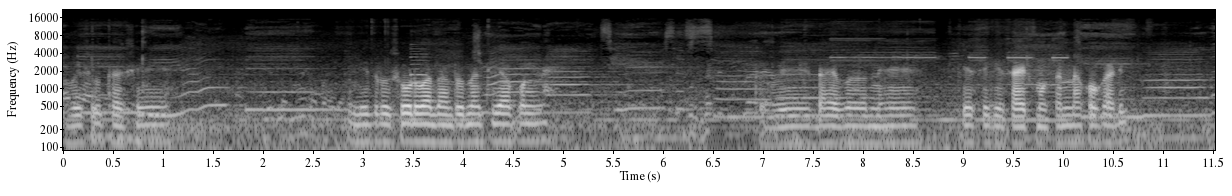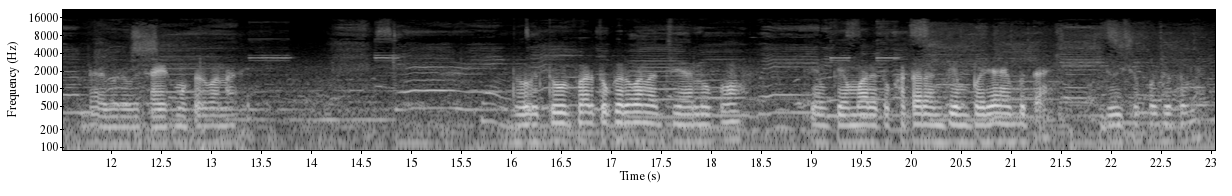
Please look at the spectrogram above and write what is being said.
હવે શું થશે? તો મિત્રો છોડવાના તો નથી આપણને. તો હવે ડ્રાઈવરને કહેશે કે સાઈડમાં કરી નાખો ગાડી. ડ્રાઈવર હવે સાઈડમાં કરવાના છે. તો હવે તોડફાડ તો કરવાના જ છે આ લોકો. કેમ કે અમારે તો ખટારાની જેમ ભર્યા છે બધા. જોઈ શકો છો તમે.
